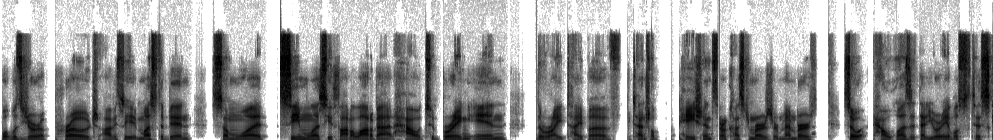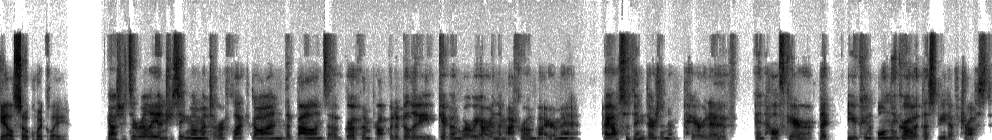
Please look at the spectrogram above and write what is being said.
what was your approach? Obviously, it must have been somewhat seamless. You thought a lot about how to bring in the right type of potential patients or customers or members. So, how was it that you were able to scale so quickly? Gosh, it's a really interesting moment to reflect on the balance of growth and profitability given where we are in the macro environment. I also think there's an imperative in healthcare that you can only grow at the speed of trust.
